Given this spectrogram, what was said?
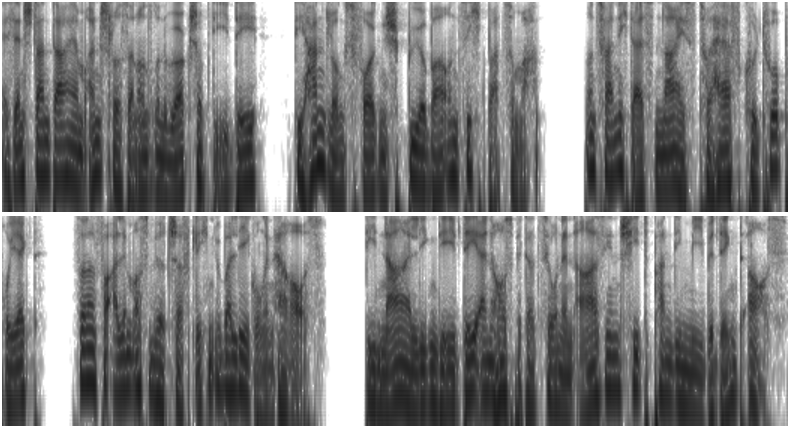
Es entstand daher im Anschluss an unseren Workshop die Idee, die Handlungsfolgen spürbar und sichtbar zu machen. Und zwar nicht als nice-to-have Kulturprojekt, sondern vor allem aus wirtschaftlichen Überlegungen heraus. Die naheliegende Idee einer Hospitation in Asien schied pandemiebedingt aus.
